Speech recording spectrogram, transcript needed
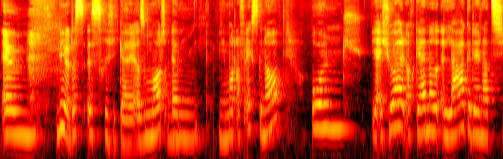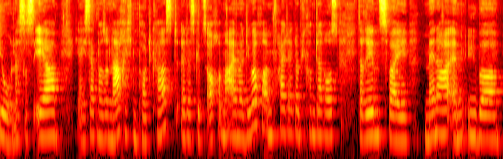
ähm, nee, das ist richtig geil. Also Mod, ähm, nee, Mod of X, genau. Und ja, ich höre halt auch gerne Lage der Nation. Das ist eher, ja, ich sag mal so ein Nachrichtenpodcast. Äh, Das gibt es auch immer einmal die Woche. Am Freitag, glaube ich, kommt der raus. Da reden zwei Männer ähm, über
